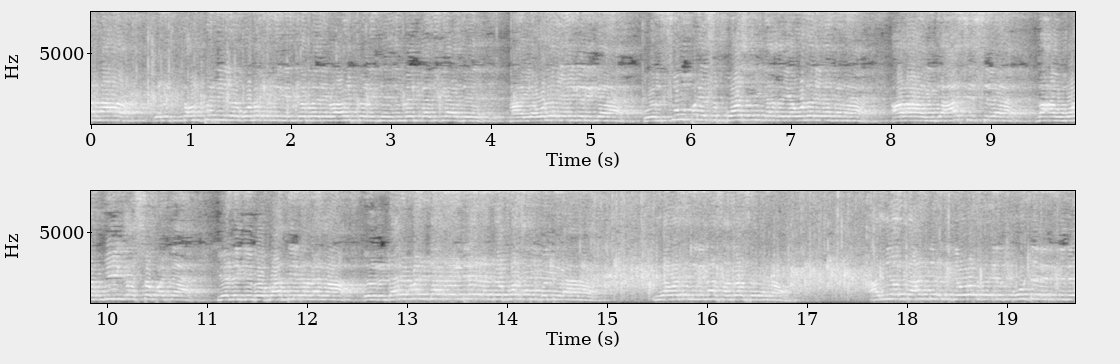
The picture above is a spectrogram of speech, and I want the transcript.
ஏன்னா எனக்கு கம்பெனியில கூட எனக்கு இந்த மாதிரி வாய்ப்பு எனக்கு எதுவுமே கிடைக்காது. நான் எவ்வளோ ஏங்கிருக்கேன் ஒரு சூப்பரேஸ் போஸ்டிங்காக எவ்வளோ ஏங்கினேன்? ஆனா இந்த ஆசிஸ்ல நான் ஒன் வீக் கஷ்டப்பட்டேன். எனக்கு இப்ப பாத்தீங்கன்னா எனக்கு டைமண்ட் டைரக்டர் ரெண்டு போஸ்டிங் பண்ணிக்கிறாங்க இதை விட எனக்கு என்ன சந்தோஷம் வேணும்? அதையும் தாண்டி எனக்கு எவ்வளோ கூட்டம் இருக்குது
